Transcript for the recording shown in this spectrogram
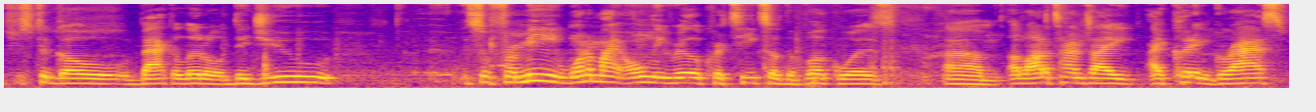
just to go back a little, did you? So for me, one of my only real critiques of the book was um, a lot of times I I couldn't grasp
